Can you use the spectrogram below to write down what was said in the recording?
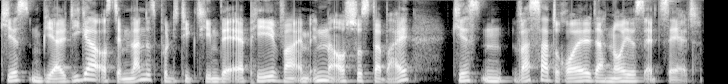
Kirsten Bialdiger aus dem Landespolitikteam der RP war im Innenausschuss dabei. Kirsten, was hat Reul da Neues erzählt?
